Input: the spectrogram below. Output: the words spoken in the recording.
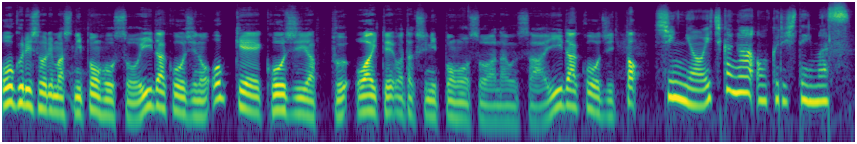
お送りしております日本放送飯田浩二の OK 工事アップお相手私日本放送アナウンサー飯田浩二と新業一華がお送りしています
